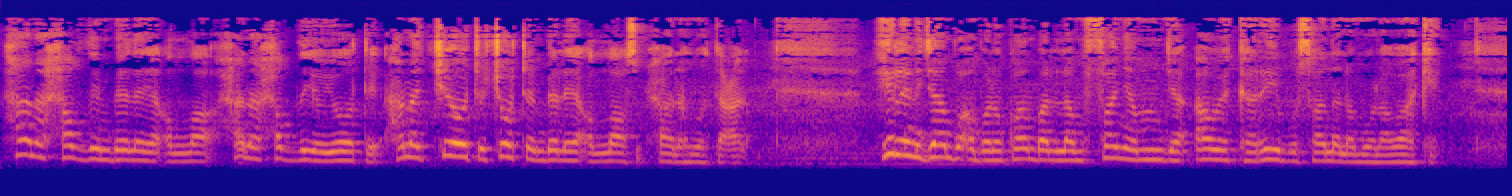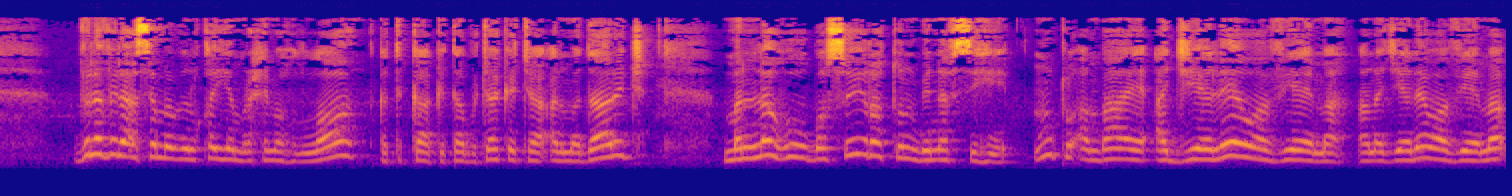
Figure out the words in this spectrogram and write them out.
hana hadhi mbele ya Allah hana hadhi yoyote hana cheo chochote mbele ya Allah subhanahu wa hili ni jambo ambalo kwamba lamfanya mja awe karibu sana na Mola wake. Vile vile asema Ibn al-Qayyim rahimahullah katika kitabu chake cha Al-Madarij man lahu basiratun binafsihi mtu ambaye ajielewa vyema anajielewa vyema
